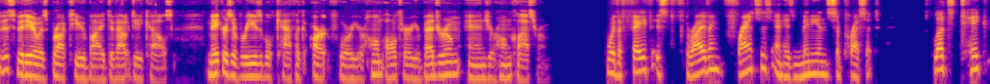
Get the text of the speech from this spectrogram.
This video is brought to you by Devout Decals, makers of reusable Catholic art for your home altar, your bedroom, and your home classroom. Where the faith is thriving, Francis and his minions suppress it. Let's take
